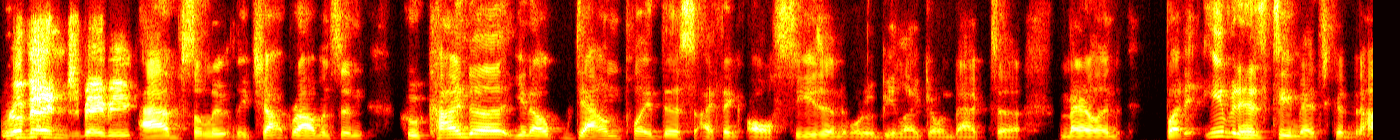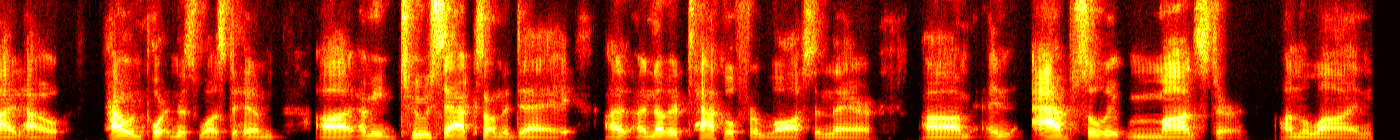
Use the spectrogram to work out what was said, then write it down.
revenge, baby. Absolutely. Chop Robinson, who kind of, you know, downplayed this, I think, all season, what it would be like going back to Maryland. But even his teammates couldn't hide how how important this was to him. Uh, I mean, two sacks on the day, uh, another tackle for loss in there, um, an absolute monster on the line.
